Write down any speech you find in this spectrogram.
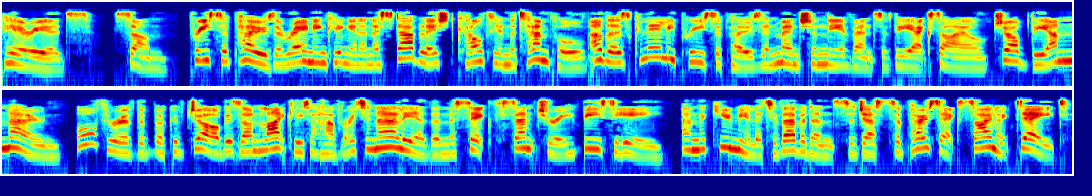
periods. Some presuppose a reigning king in an established cult in the temple, others clearly presuppose and mention the events of the exile. Job the unknown author of the Book of Job is unlikely to have written earlier than the 6th century BCE, and the cumulative evidence suggests a post-exilic date.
